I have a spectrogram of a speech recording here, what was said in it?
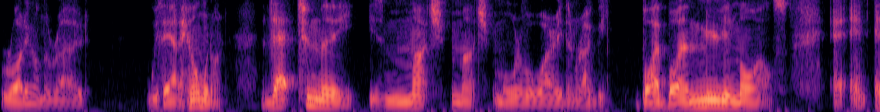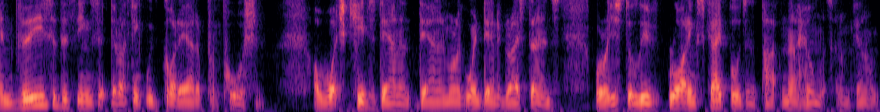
riding on the road without a helmet on. That to me is much, much more of a worry than rugby by by a million miles. And and, and these are the things that, that I think we've got out of proportion. I watch kids down and down, and when I went down to Greystones, where I used to live, riding skateboards in the park, no helmets, and I'm going,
